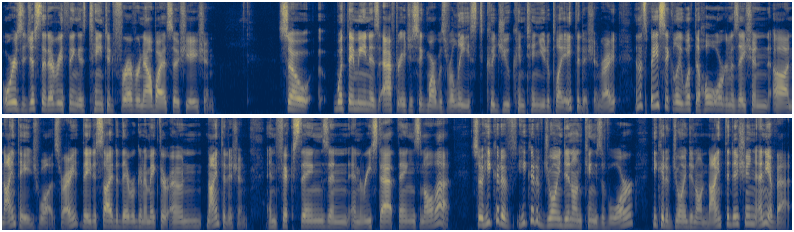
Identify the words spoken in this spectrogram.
or is it just that everything is tainted forever now by association? So, what they mean is after Age of Sigmar was released, could you continue to play 8th edition, right? And that's basically what the whole organization, uh, 9th Age, was, right? They decided they were going to make their own 9th edition and fix things and, and restat things and all that. So he could have he could have joined in on Kings of War. He could have joined in on 9th edition, any of that.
